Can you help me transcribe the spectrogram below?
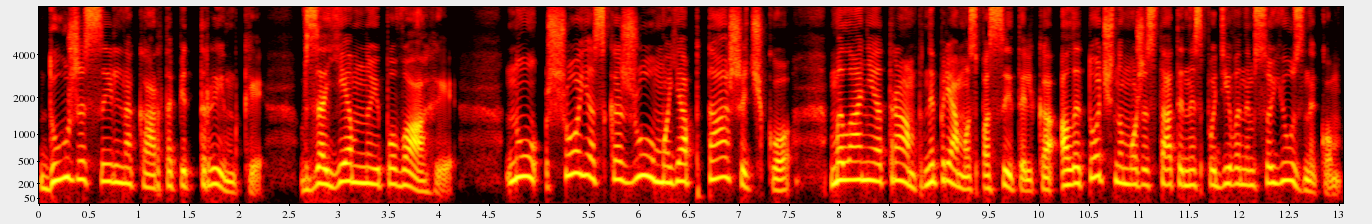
Дуже сильна карта підтримки, взаємної поваги. Ну, що я скажу, моя пташечко? Меланія Трамп не прямо спасителька, але точно може стати несподіваним союзником.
